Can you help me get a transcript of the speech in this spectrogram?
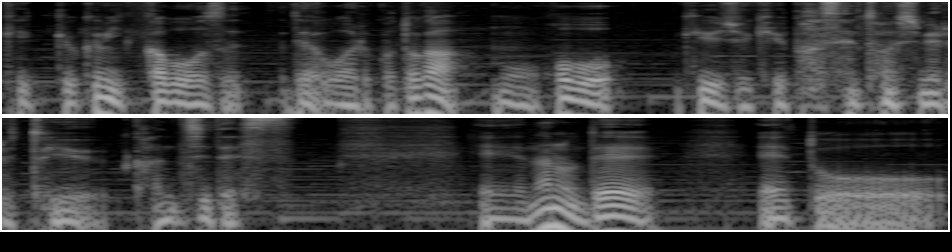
結局三日坊主で終わることがもうほぼ99%を占めるという感じです。えー、なので、えーと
